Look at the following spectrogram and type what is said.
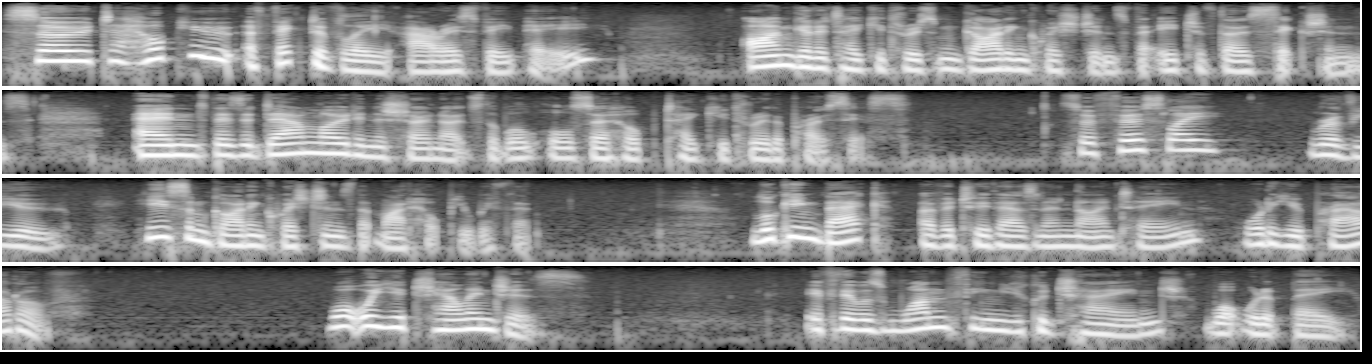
So, to help you effectively RSVP, I'm going to take you through some guiding questions for each of those sections and there's a download in the show notes that will also help take you through the process. So, firstly, review. Here's some guiding questions that might help you with it. Looking back over 2019, what are you proud of? What were your challenges? If there was one thing you could change, what would it be?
